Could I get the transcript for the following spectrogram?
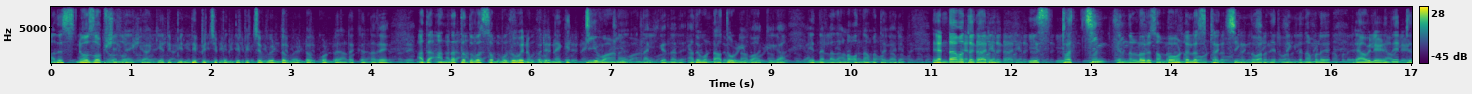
അത് സ്നോസ് ഓപ്ഷനിലേക്ക് ആക്കി. അത് പിന്തിപ്പിച്ച് പിന്തിപ്പിച്ച് വീണ്ടും വീണ്ടും കൊണ്ട് നടക്കുന്നത് അത് അന്നത്തെ ദിവസം മുഴുവനും ഒരു നെഗറ്റീവാണ് നൽകുന്നത്. അതുകൊണ്ട് അത് ഒഴിവാക്കുക എന്നുള്ളതാണ് ഒന്നാമത്തെ കാര്യം. രണ്ടാമത്തെ കാര്യം ഈ സ്ട്രെച്ചിങ് എന്നുള്ള ഒരു സംഭവം ഉണ്ടല്ലോ. സ്ട്രെച്ചിങ് എന്ന് പറഞ്ഞിട്ടുണ്ടെങ്കിൽ നമ്മൾ രാവിലെ എഴുന്നേറ്റ്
